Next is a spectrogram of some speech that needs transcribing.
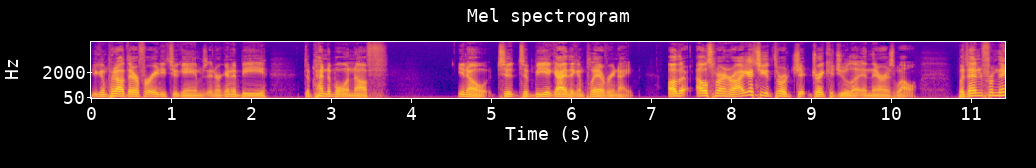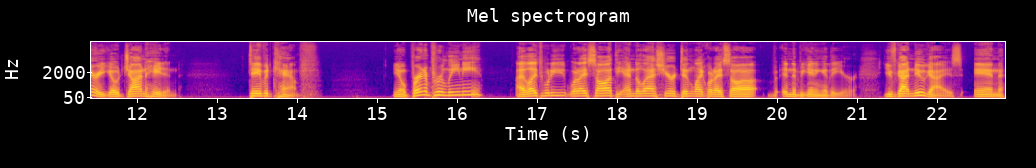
you can put out there for 82 games and are going to be dependable enough, you know, to to be a guy that can play every night. Other elsewhere in row, I guess you could throw J- Drake Caggiula in there as well. But then from there, you go John Hayden, David Kampf. You know, Brendan Perlini, I liked what he what I saw at the end of last year. Didn't like what I saw in the beginning of the year. You've got new guys in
